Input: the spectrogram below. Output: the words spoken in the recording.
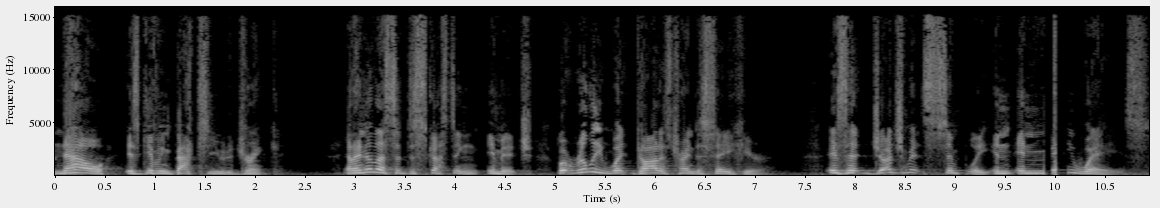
now is giving back to you to drink. And I know that's a disgusting image, but really, what God is trying to say here is that judgment simply, in, in many ways,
